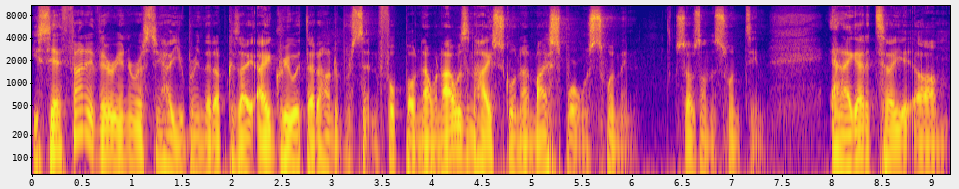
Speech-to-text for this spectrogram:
You see, I find it very interesting how you bring that up because I, I agree with that 100% in football. Now, when I was in high school, now my sport was swimming, so I was on the swim team, and I got to tell you, um,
